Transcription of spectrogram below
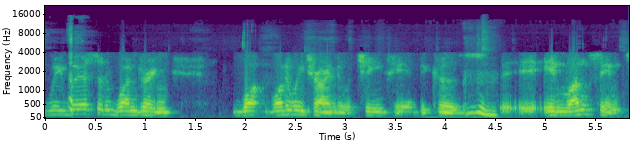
we were sort of wondering what what are we trying to achieve here? Because mm. in one sense,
